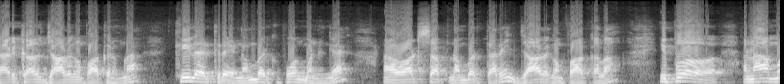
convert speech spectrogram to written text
யாருக்காவது ஜாதகம் பார்க்கணும்னா கீழே இருக்கிற நம்பருக்கு ஃபோன் பண்ணுங்கள் நான் வாட்ஸ்அப் நம்பர் தரேன் ஜாதகம் பார்க்கலாம். இப்போது நாம்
